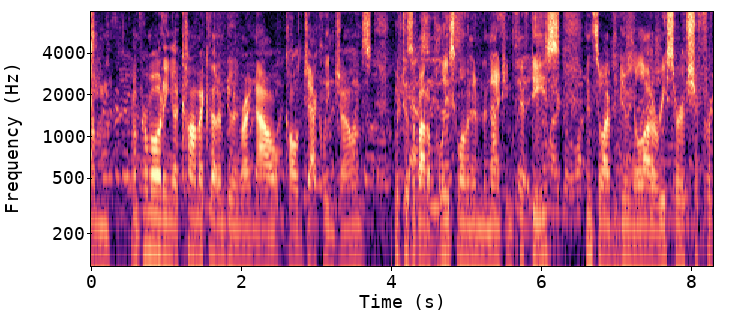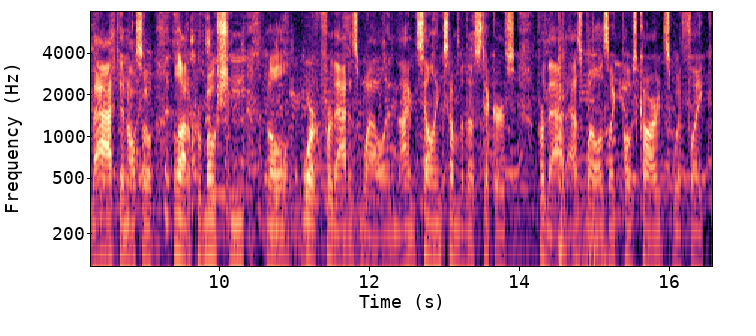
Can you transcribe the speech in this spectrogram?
um, i'm promoting a comic that i'm doing right now called jacqueline jones which is about a policewoman in the 1950s and so i've been doing a lot of research for that and also a lot of promotional work for that as well. And i'm selling some of the stickers for that as well as like postcards with like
